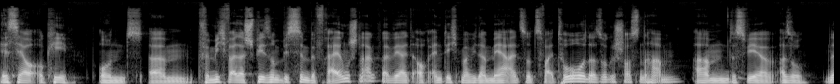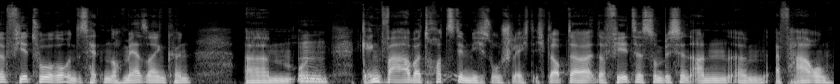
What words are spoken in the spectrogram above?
ist ja okay. Und ähm, für mich war das Spiel so ein bisschen Befreiungsschlag, weil wir halt auch endlich mal wieder mehr als nur zwei Tore oder so geschossen haben. Ähm, dass wir, also ne, vier Tore und es hätten noch mehr sein können. Ähm, mhm. Und Genk war aber trotzdem nicht so schlecht. Ich glaube, da, da fehlte es so ein bisschen an ähm, Erfahrung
